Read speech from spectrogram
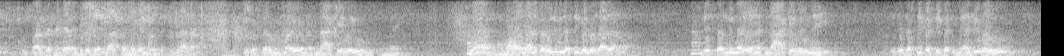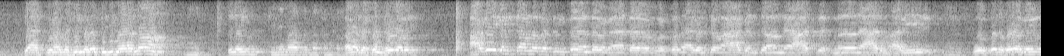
વાર દર્શન કર્યા પછી કહે છે બાદ તમે કરી લો દાદા એટલે શરમમાં આવ્યું એમને ના કહેવાય એવું નહીં ત્યાં મહારાજાને કહ્યું હતું કે દર્શન કરી લો દાદાનો હા. એ શરમની મારી એને ના કહેવાય નહીં એટલે દર્શન કરતી કરતી મેં શું કહ્યું કે આ પુનઃ દર્શન કરો ત્રીજી મહારાજ ના હમ. શું કહ્યું શ્રીજી મહારાજનું દર્શન કરો હવે દર્શન થયા પછી આગે ઘનશ્યામ નો દર્શન થયા તમે ગયા ત્યારે ઓળખો ને આ ઘનશ્યામ આ ઘનશ્યામ ને આ કૃષ્ણ ને આ જ મહાવીર ઓળખો તો ખરા કહ્યું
